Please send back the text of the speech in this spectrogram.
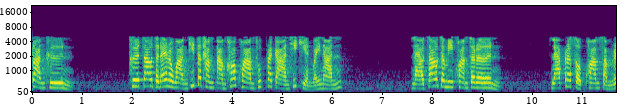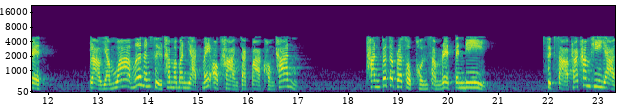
กลางคืน เพื่อเจ้าจะได้ระวังที่จะทำตามข้อความทุกประการที่เขียนไว้นั้น แล้วเจ้าจะมีความเจริญ และประสบความสำเร็จ กล่าวย้ำว่าเมื่อหนังสือธรรมบัญญัติไม่ออกห่างจากปากของท่าน ท่านก็จะประสบผลสำเร็จเป็นดี ศึกษาพระคัมภีร์อย่าง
